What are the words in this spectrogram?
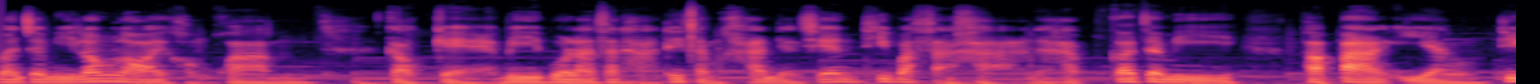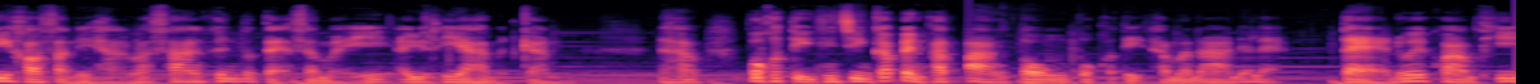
มันจะมีร่องรอยของความเก่าแก่ มีโบราณสถานที่สำคัญ อย่างเช่นที่วัดสาขานะครับ ก็จะมีพระปรางเอียงที่เขาสันนิษฐานว่าสร้างขึ้นตั้งแต่สมัยอยุธยาเหมือนกันนะครับ ปกติจริง ๆ ก็เป็นพระปางตรงปกติธรรมดาเนี่ยแหละ แต่ด้วยความที่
